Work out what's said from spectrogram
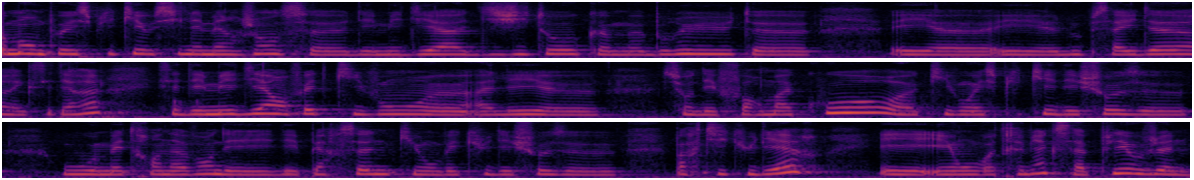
comment on peut expliquer aussi l'émergence euh, des médias digitaux comme Brut euh, et, euh, et Loopsider, etc. C'est des médias en fait qui vont aller sur des formats courts, qui vont expliquer des choses ou mettre en avant des, personnes qui ont vécu des choses particulières. Et, on voit très bien que ça plaît aux jeunes.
